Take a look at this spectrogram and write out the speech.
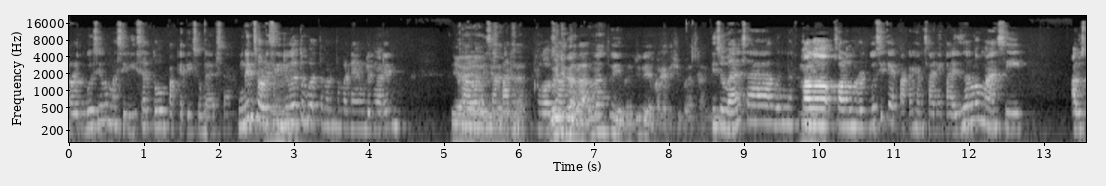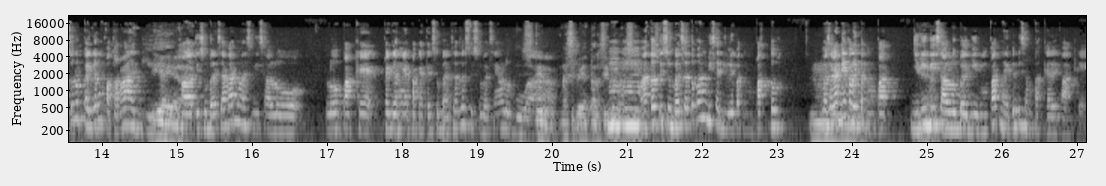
menurut gue sih lu masih bisa tuh pakai tisu basah. Mungkin solusi Hmm. juga tuh buat teman-teman yang dengerin Iya, kalau iya, bisa, misalkan gue juga nggak ngeh tuh ya bener juga ya pakai tisu basah tisu basah bener. Hmm. Kalau kalau menurut gue sih kayak pakai hand sanitizer lu masih abis itu lu pegang kotor lagi. Iya, iya. Kalau tisu basah kan masih bisa lu lu pakai pegangnya pakai tisu basah terus tisu basahnya lu buang. Still, masih better sih Mm-mm, masih. atau tisu basah tuh kan bisa dilipat empat tuh. Hmm. Maksudnya dia kelipat empat. Jadi Iya. bisa lu bagi empat, nah itu bisa empat kali pakai.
